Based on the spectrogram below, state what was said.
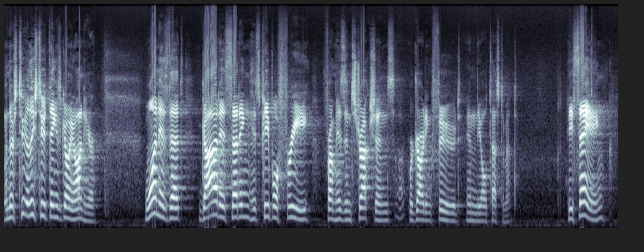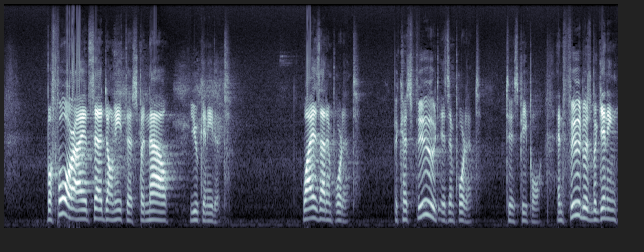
And there's two, at least two things going on here. One is that God is setting his people free from his instructions regarding food in the Old Testament. He's saying, Before I had said, don't eat this, but now you can eat it. Why is that important? Because food is important to his people. And food was beginning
